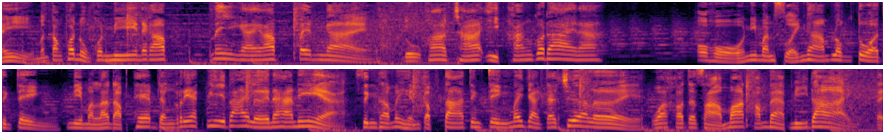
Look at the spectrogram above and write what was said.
นี่มันต้องพ่อหนุ่มคนนี้นะครับ นี่ไงครับเป็นไง ดูภาพช้าอีกครั้งก็ได้นะ โอ้โห นี่มันสวยงามลงตัวจริงๆ นี่มันระดับเทพยังเรียกพี่ได้เลยนะฮะเนี่ย ซึ่งถ้าไม่เห็นกับตาจริง ๆ ไม่อยากจะเชื่อเลย ว่าเขาจะสามารถทำแบบนี้ได้แต่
